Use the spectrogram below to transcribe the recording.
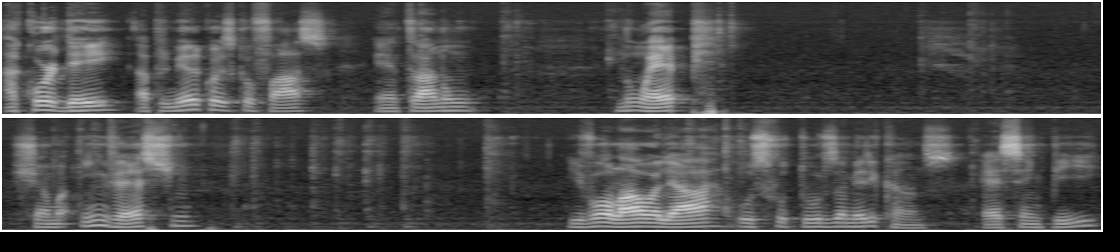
acordei, a primeira coisa que eu faço é entrar num, num app, chama Investing, e vou lá olhar os futuros americanos. S&P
